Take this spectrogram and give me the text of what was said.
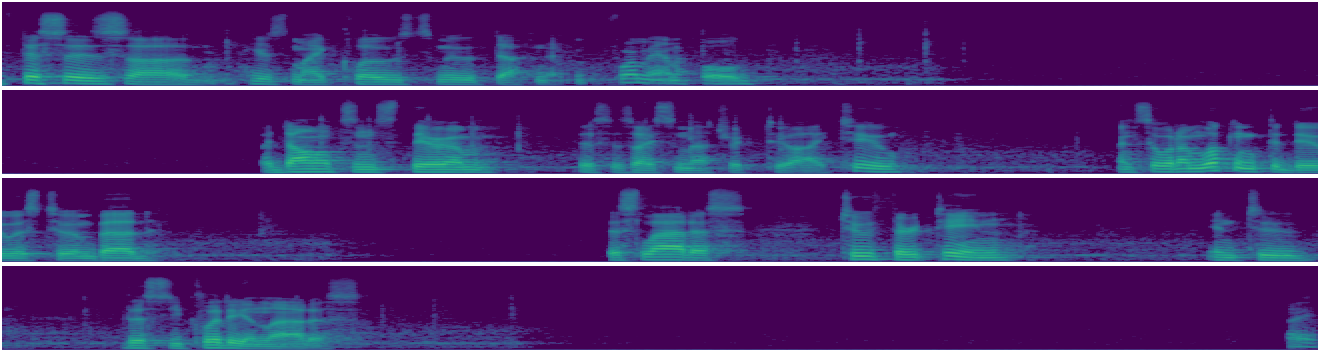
if this is, uh, here's my closed, smooth, definite four manifold. By Donaldson's theorem, this is isometric to I2. And so what I'm looking to do is to embed this lattice 213 into this Euclidean lattice. Right.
